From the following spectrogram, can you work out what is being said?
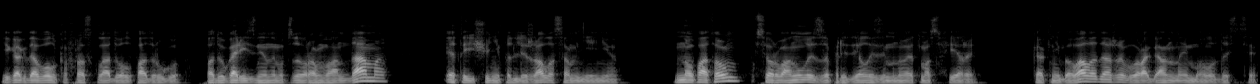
И когда Волков раскладывал подругу под угоризненным взором Ван Дамма, это еще не подлежало сомнению. Но потом все рванулось за пределы земной атмосферы, как не бывало даже в ураганной молодости.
